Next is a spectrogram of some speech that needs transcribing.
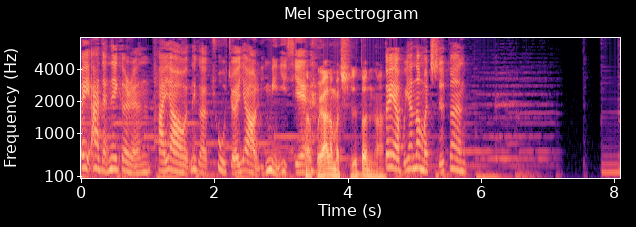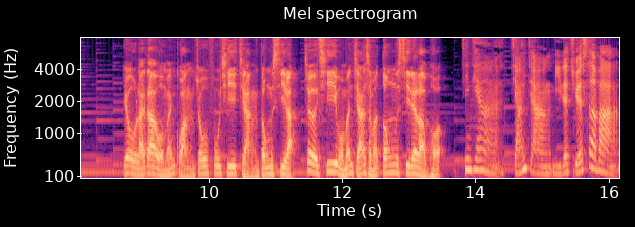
被爱的那个人，他要那个触觉要灵敏一些，不要那么迟钝啊。对呀，不要那么迟钝。又来到我们广州夫妻讲东西了。这期我们讲什么东西呢，老婆？今天啊，讲讲你的角色吧。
